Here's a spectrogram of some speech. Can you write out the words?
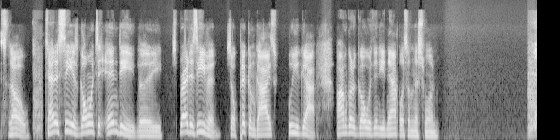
So Tennessee is going to Indy. The spread is even. So pick them, guys. Who you got? I'm going to go with Indianapolis on this one. Uh,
